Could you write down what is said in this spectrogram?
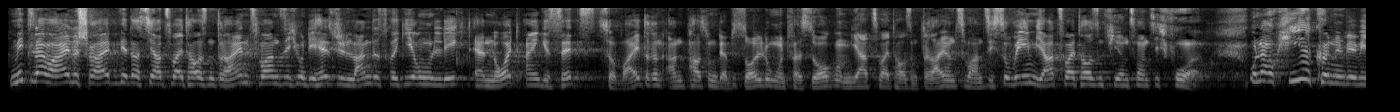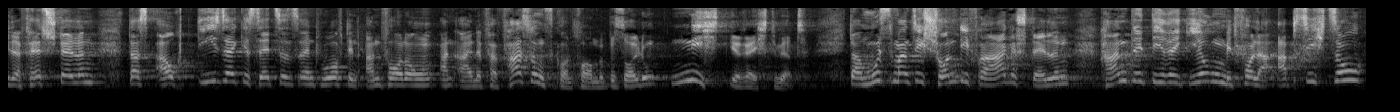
Mittlerweile schreiben wir das Jahr 2023, und die Hessische Landesregierung legt erneut ein Gesetz zur weiteren Anpassung der Besoldung und Versorgung im Jahr 2023 sowie im Jahr 2024 vor. Und auch hier können wir wieder feststellen, dass auch dieser Gesetzentwurf den Anforderungen an eine verfassungskonforme Besoldung nicht gerecht wird. Da muss man sich schon die Frage stellen, handelt die Regierung mit voller Absicht so,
